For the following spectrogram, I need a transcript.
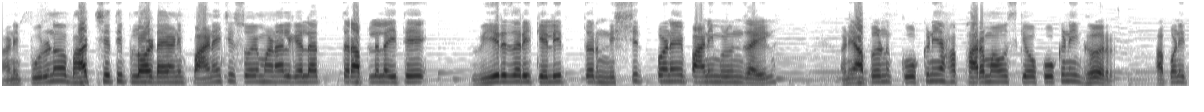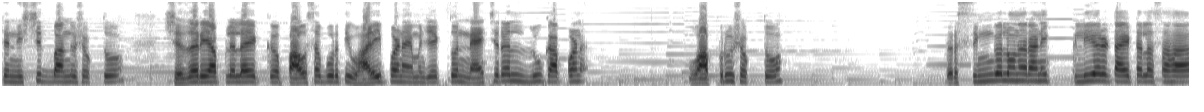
आणि पूर्ण भात शेती प्लॉट आहे आणि पाण्याची सोय म्हणायला गेलात तर आपल्याला इथे विहीर जरी केली तर निश्चितपणे पाणी मिळून जाईल. आणि आपण कोकणी हा फार्म हाऊस किंवा कोकणी घर आपण इथे निश्चित बांधू शकतो. शेजारी आपल्याला एक पावसापुरती व्हाळी पण आहे म्हणजे एक तो नॅचरल लुक आपण वापरू शकतो. तर सिंगल ओनर आणि क्लिअर टायटल असा हा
